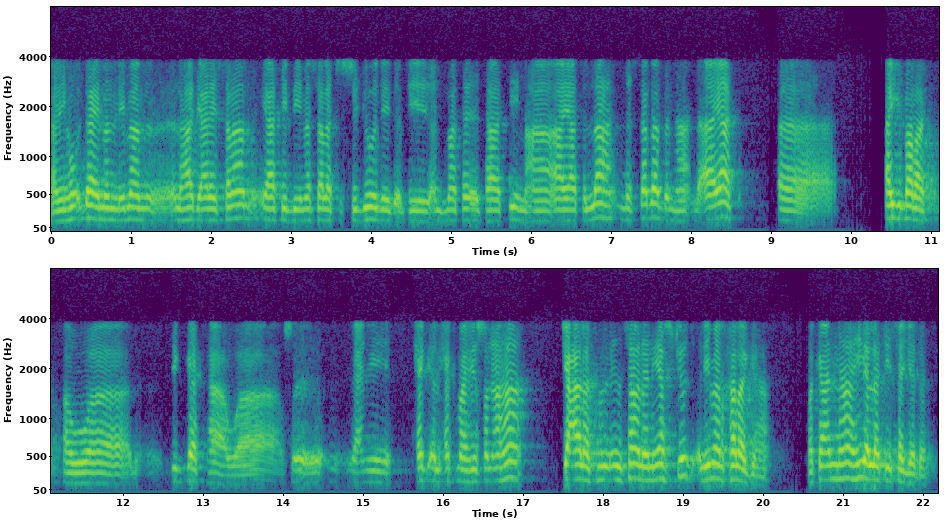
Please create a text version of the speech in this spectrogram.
يعني هو دائما الإمام الهادي عليه السلام يأتي بمسألة السجود في عندما تأتي مع آيات الله أن السبب أنها الآيات آه، أجبرت أو آه، دقتها و يعني الحكمة في صنعها جعلت من الإنسان أن يسجد لمن خلقها فكأنها هي التي سجدت.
